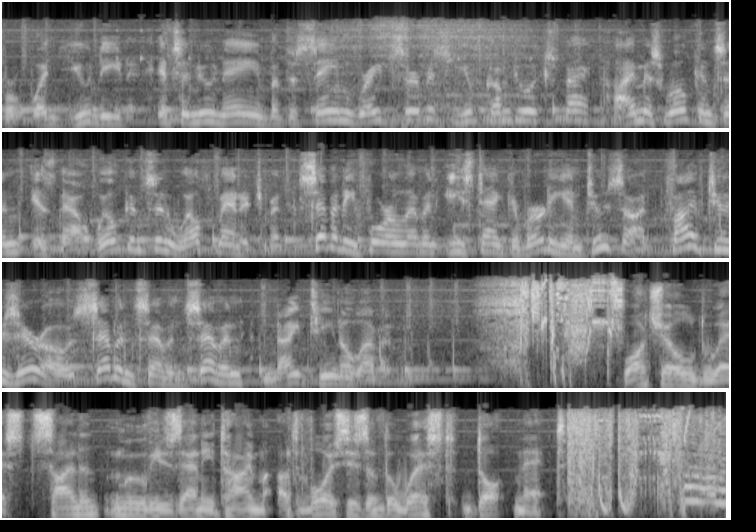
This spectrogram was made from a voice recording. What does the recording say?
for when you need it. It's a new name, but the same great service you've come to expect. I Miss Wilkinson is now Wilkinson Wealth Management, 7411 East Tanque Verde in Tucson, 520 777 1911. Watch Old West silent movies anytime at voicesofthewest.net.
